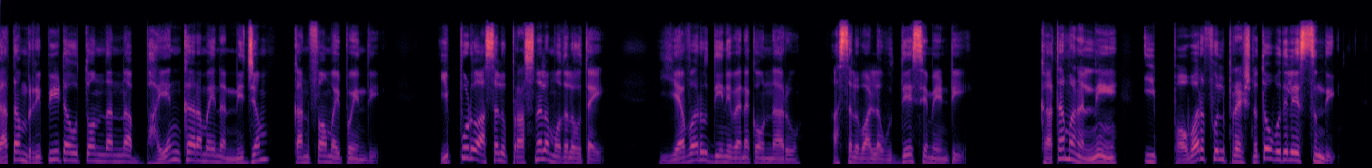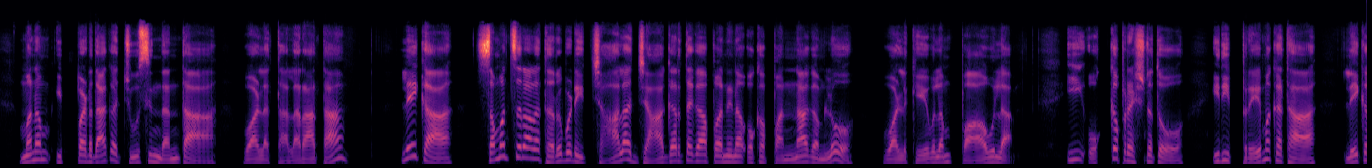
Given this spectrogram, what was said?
గతం రిపీట్ అవుతోందన్న భయంకరమైన నిజం కన్ఫర్మ్ అయిపోయింది. ఇప్పుడు అసలు ప్రశ్నలు మొదలవుతాయి. ఎవరు దీని వెనక ఉన్నారు? అసలు వాళ్ళ ఉద్దేశ్యమేంటి? కథ మనల్ని ఈ పవర్ఫుల్ ప్రశ్నతో వదిలేస్తుంది. మనం ఇప్పటిదాకా చూసిందంతా వాళ్ళ తలరాత? లేక సంవత్సరాల తరుబడి చాలా జాగ్రత్తగా పనిన ఒక పన్నాగంలో వాళ్ళు కేవలం పావుల. ఈ ఒక్క ప్రశ్నతో ఇది ప్రేమకథ లేక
